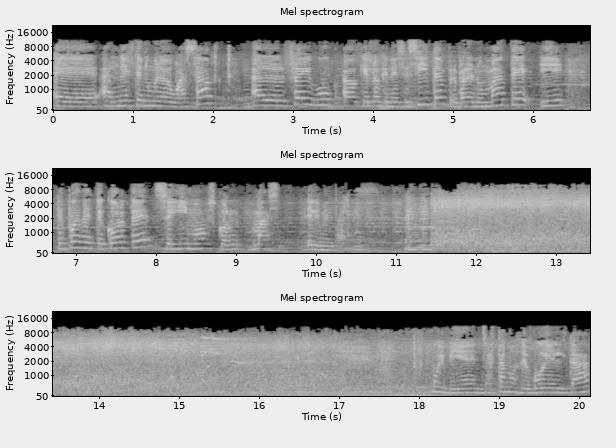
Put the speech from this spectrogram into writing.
eh, a este número de WhatsApp al Facebook, a lo que necesiten, preparen un mate y después de este corte seguimos con más elementales. Muy bien, ya estamos de vuelta.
